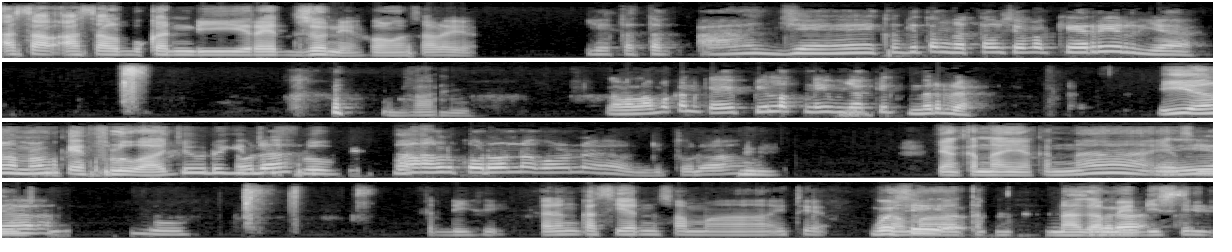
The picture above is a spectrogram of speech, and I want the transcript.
asal-asal bukan di red zone ya kalau nggak salah ya. Ya tetap aja, kan kita nggak tahu siapa carrier-nya. Makanya. Lama-lama kan kayak pilek nih penyakit bener dah. Iya, lama-lama kayak flu aja udah gitu. Udah. Flu. Ah, lu corona, corona gitu doang. Yang kena ya kena, yang Iya. Sedih sih. Kadang kasihan sama itu ya, Gue sih sama tenaga sebenarnya- medisnya.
